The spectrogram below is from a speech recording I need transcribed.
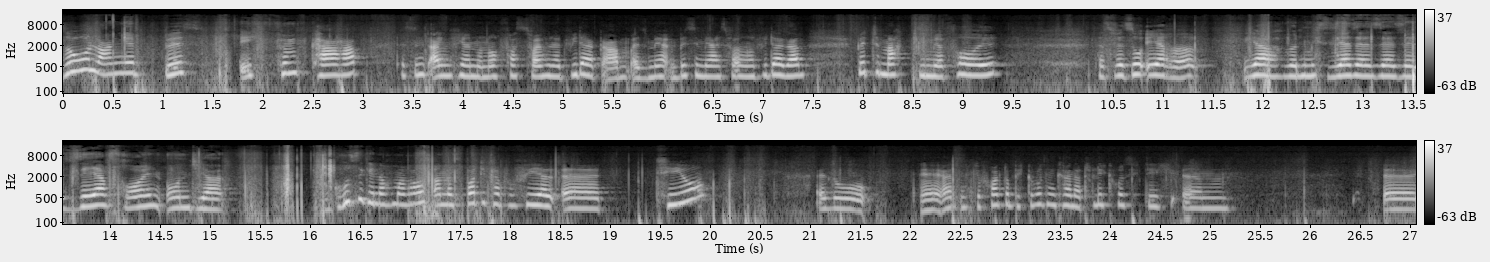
so lange, bis ich 5K habe. Das sind eigentlich ja nur noch fast 200 Wiedergaben, also mehr, ein bisschen mehr als 200 Wiedergaben. Bitte macht sie mir voll. Das wäre so Ehre. Ja, würde mich sehr, sehr, sehr, sehr, sehr freuen. Und ja, Grüße gehen nochmal raus an das Spotify-Profil äh, Theo. Also, er hat mich gefragt, ob ich grüßen kann. Natürlich grüße ich dich. Ähm, äh,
